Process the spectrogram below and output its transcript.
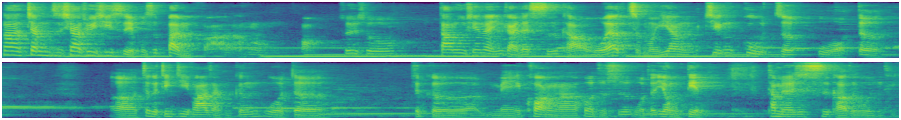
那这样子下去其实也不是办法，然后，哦，所以说大陆现在应该在思考，我要怎么样兼顾着我的，呃，这个经济发展跟我的这个煤矿啊，或者是我的用电，他们要去思考这个问题。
